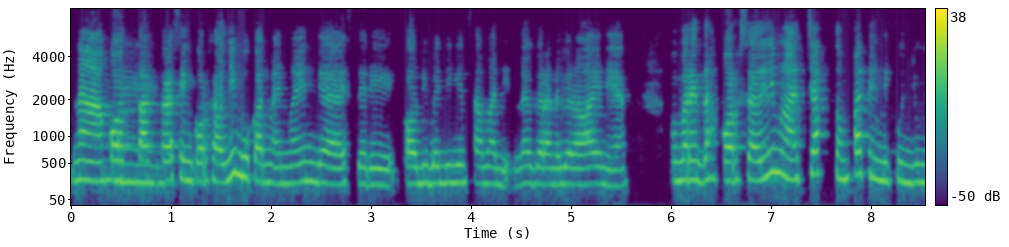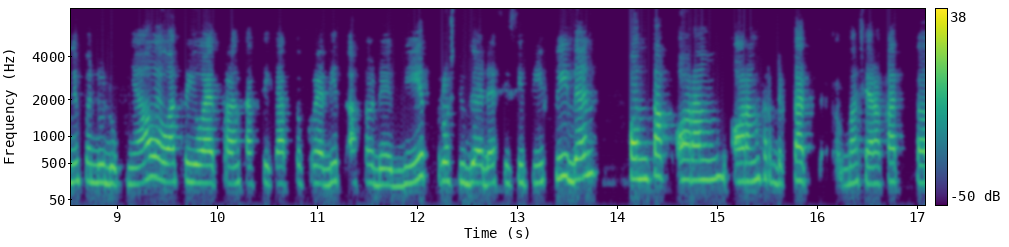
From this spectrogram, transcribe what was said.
Nah, kontak hmm. tracing Korsel ini bukan main-main guys dari kalau dibandingin sama di negara-negara lain ya pemerintah Korsel ini melacak tempat yang dikunjungi penduduknya lewat riwayat transaksi kartu kredit atau debit, terus juga ada CCTV dan kontak orang-orang terdekat masyarakat ke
